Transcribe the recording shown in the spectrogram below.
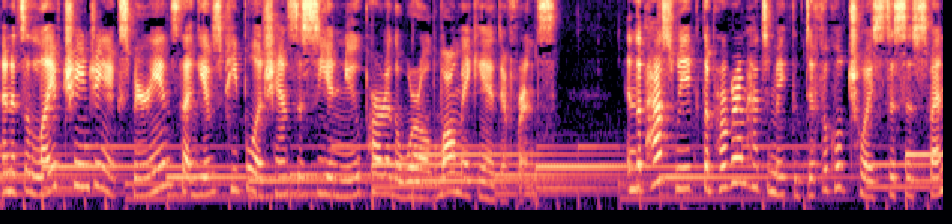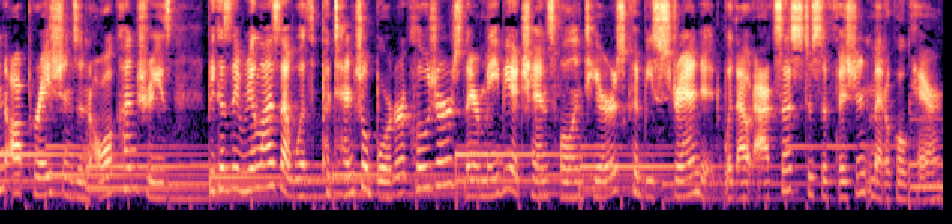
and it's a life changing experience that gives people a chance to see a new part of the world while making a difference. In the past week, the program had to make the difficult choice to suspend operations in all countries because they realized that with potential border closures, there may be a chance volunteers could be stranded without access to sufficient medical care.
